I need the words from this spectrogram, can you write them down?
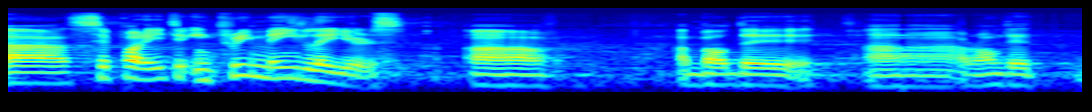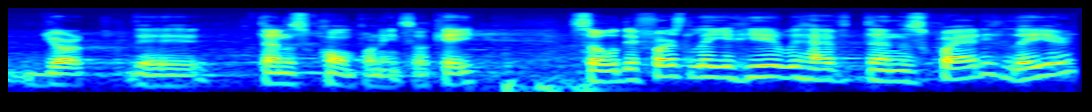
uh, separated in three main layers uh, about the uh, around the your the Thanos components. Okay, so the first layer here we have Thanos query layer.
